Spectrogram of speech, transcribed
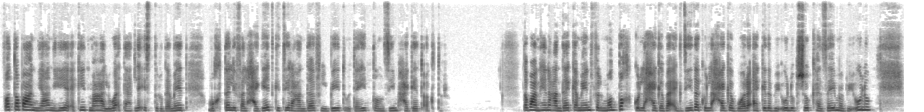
فطبعا يعني هي أكيد مع الوقت هتلاقي استخدامات مختلفة لحاجات كتير عندها في البيت وتعيد تنظيم حاجات أكتر. طبعا هنا عندها كمان في المطبخ كل حاجة بقى جديدة كل حاجة بورقها كده بيقولوا بشوكها زي ما بيقولوا.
